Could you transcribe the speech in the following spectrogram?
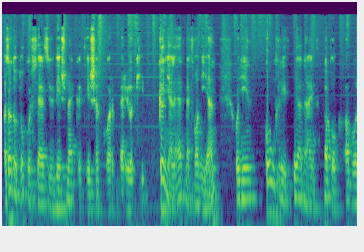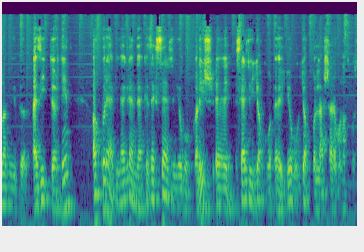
az adott okos szerződés megkötésekor berül ki. Könnyen lehet, mert van ilyen, hogy én konkrét példányt kapok abból a műből. Ez így történt, akkor elvileg rendelkezek szerzőjogokkal is, szerzői gyakor, jogok gyakorlására vonatkozó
